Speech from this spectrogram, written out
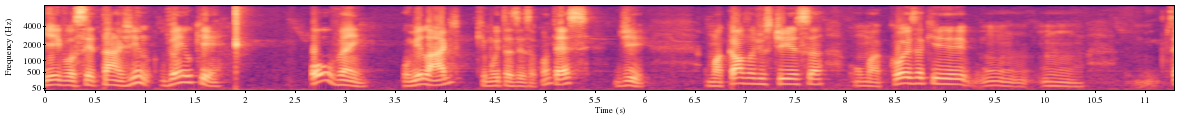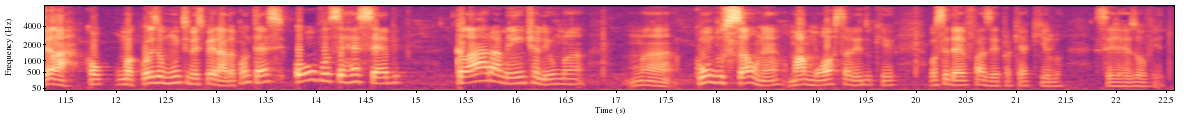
e aí você está agindo, vem o quê? Ou vem o milagre, que muitas vezes acontece, de uma causa na justiça, uma coisa que. Um, um, sei lá, uma coisa muito inesperada acontece, ou você recebe claramente ali uma, uma condução, né? uma amostra ali do que você deve fazer para que aquilo seja resolvido.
